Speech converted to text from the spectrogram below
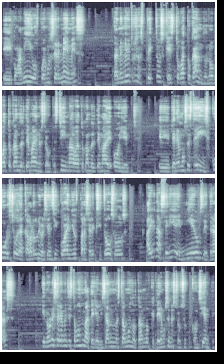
eh, con amigos, podemos hacer memes, también hay otros aspectos que esto va tocando, ¿no? Va tocando el tema de nuestra autoestima, va tocando el tema de, oye, eh, tenemos este discurso de acabar la universidad en cinco años para ser exitosos. Hay una serie de miedos detrás que no necesariamente estamos materializando, no estamos notando que tenemos en nuestro subconsciente.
